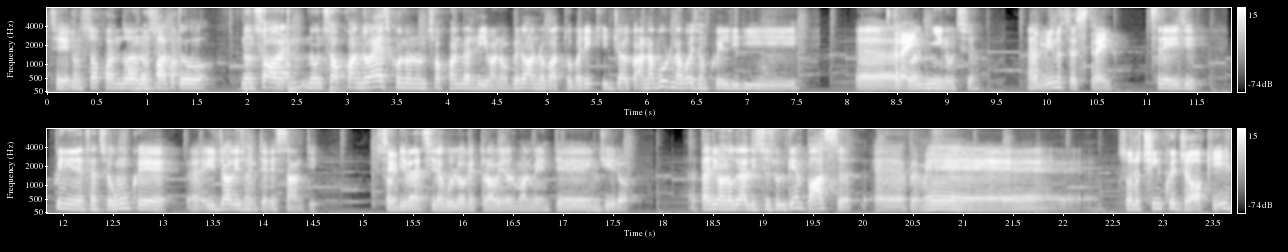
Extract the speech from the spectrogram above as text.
sì. Non so quando... hanno non so fatto... Non so, non so quando escono, non so quando arrivano, però hanno fatto parecchi giochi. Annapurna poi sono quelli di... Eh, Stray. 12 Minutes. Eh? quando... Minus e Stray. Stray, sì. Quindi nel senso comunque eh, i giochi sono interessanti. Sono Sì. diversi da quello che trovi normalmente in giro. Ti arrivano gratis sul Game Pass, eh, per me... Sono 5 giochi.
